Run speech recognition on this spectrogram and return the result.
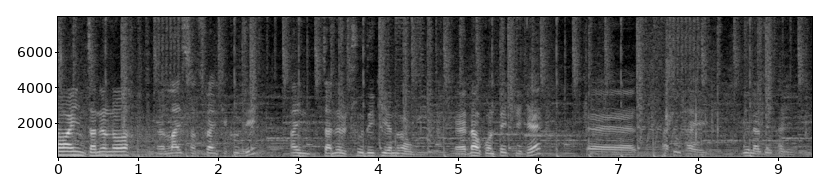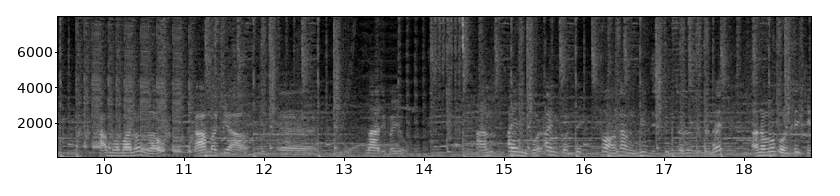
nó ờ, anh channel nó like, subscribe ờ, thì khu đi anh, channel chu đi rồi nó nào contact thì cái ờ, à chú thầy đi là chú thầy khá mơ mà nó rấu khá mà kia áo là thì bây giờ. Anh anh còn anh còn tích thọ năng mình description cho cái này anh không còn tích thì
